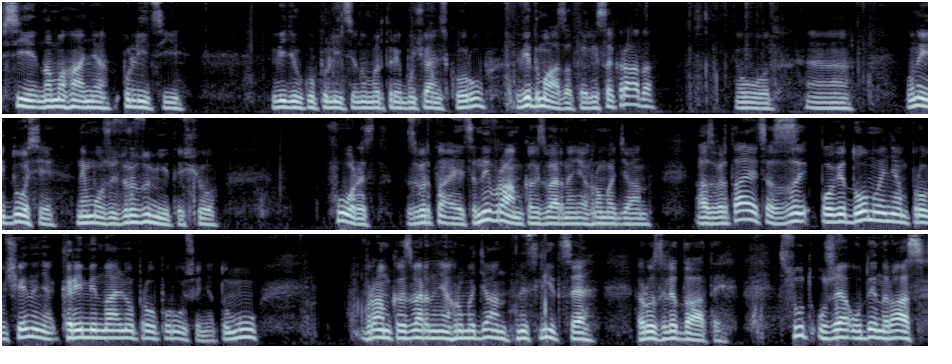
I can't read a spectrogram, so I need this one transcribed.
всі намагання поліції, відділку поліції номер 3 Бучанського РУП відмазати лісокрада. От. Е, вони й досі не можуть зрозуміти, що Форест звертається не в рамках звернення громадян, а звертається з повідомленням про вчинення кримінального правопорушення. Тому в рамках звернення громадян не слід це розглядати. Суд уже один раз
